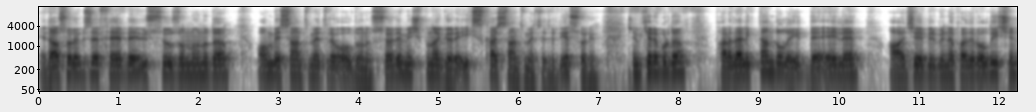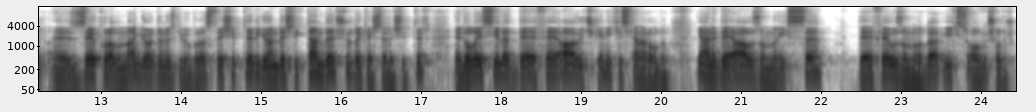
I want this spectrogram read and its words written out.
E daha sonra bize FB üssü uzunluğunu da 15 cm olduğunu söylemiş. Buna göre x kaç santimetredir diye soruyor. Şimdi bir kere burada paralellikten dolayı DE ile AC birbirine paralel olduğu için e, Z kuralından gördüğünüz gibi burası da eşittir. Yöndeşlikten de şuradaki açılar eşittir. E, dolayısıyla DFA üçgeni ikizkenar oldu. Yani DA uzunluğu x ise DF uzunluğu da x olmuş olur.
